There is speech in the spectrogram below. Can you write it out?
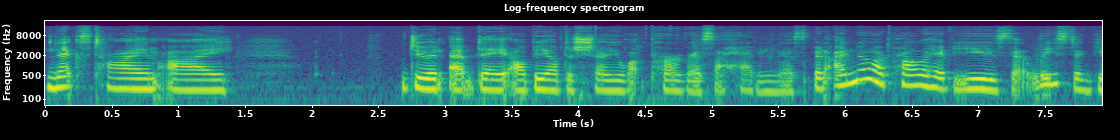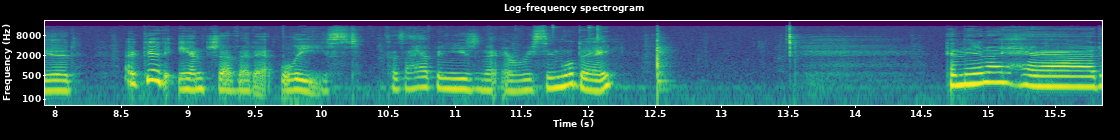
next time I do an update, I'll be able to show you what progress I had in this. But I know I probably have used at least a good, a good inch of it at least, because I have been using it every single day. And then I had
